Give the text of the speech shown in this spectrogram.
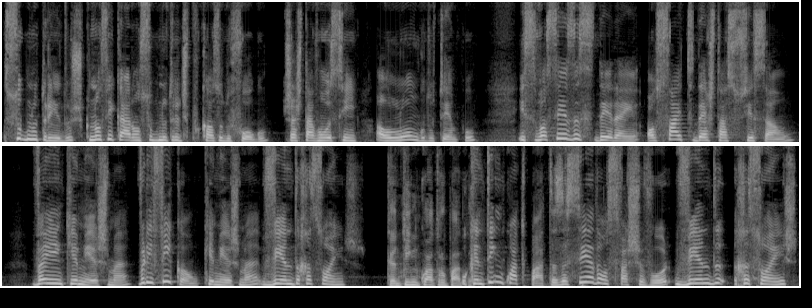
subnutridos, que não ficaram subnutridos por causa do fogo, já estavam assim ao longo do tempo. E se vocês acederem ao site desta associação, veem que a mesma, verificam que a mesma vende rações. Cantinho quatro patas. O Cantinho Quatro Patas, acedam, se faz favor, vende rações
